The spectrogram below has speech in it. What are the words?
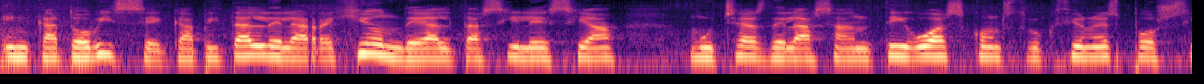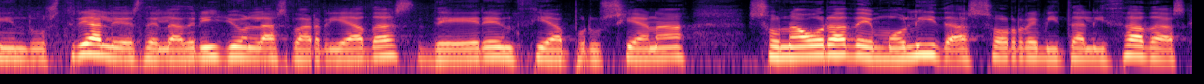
En Katowice, capital de la región de Alta Silesia, Muchas de las antiguas construcciones postindustriales de ladrillo en las barriadas de herencia prusiana son ahora demolidas o revitalizadas,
